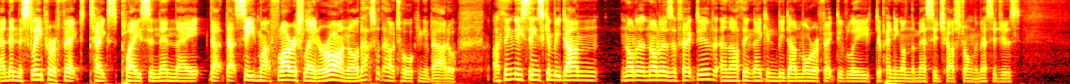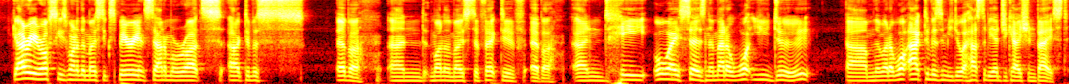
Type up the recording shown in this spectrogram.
and then the sleeper effect takes place and then they that that seed might flourish later on or that's what they were talking about or i think these things can be done not not as effective and i think they can be done more effectively depending on the message how strong the message is. Gary yourofsky is one of the most experienced animal rights activists ever and one of the most effective ever and he always says no matter what you do um, no matter what activism you do, it has to be education based,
